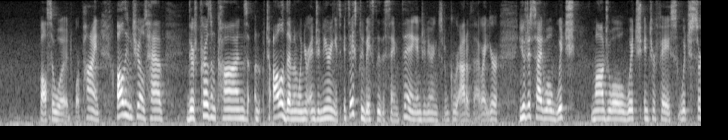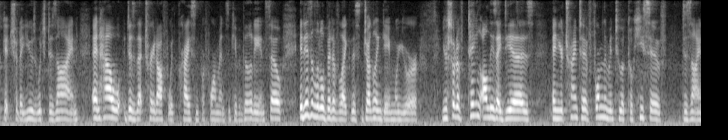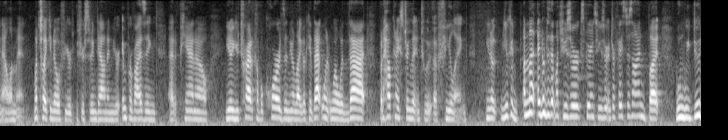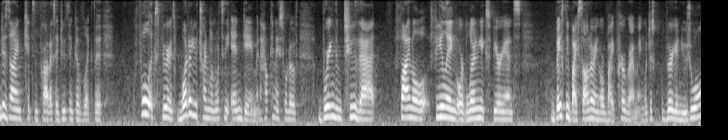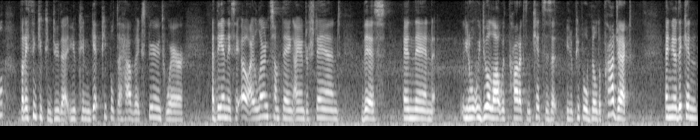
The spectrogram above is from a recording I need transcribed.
balsa wood or pine. All these materials have there's pros and cons to all of them and when you're engineering it's, it's basically basically the same thing. Engineering sort of grew out of that right? You're you decide well which module which interface which circuit should i use which design and how does that trade off with price and performance and capability? And so it is a little bit of like this juggling game where you're you're sort of taking all these ideas and you're trying to form them into a cohesive design element. Much like you know if you're if you're sitting down and you're improvising at a piano you know you tried a couple chords and you're like okay that went well with that but how can i string that into a, a feeling? You know you could i'm not i don't do that much user experience user interface design but when we do design kits and products i do think of like the full experience. What are you trying to learn? What's the end game? And how can i sort of bring them to that final feeling or learning experience basically by soldering or by programming which is very unusual but i think you can do that. You can get people to have an experience where at the end they say, "Oh, I learned something. I understand this," and then you know, what we do a lot with products and kits is that you know people will build a project, and you know they can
